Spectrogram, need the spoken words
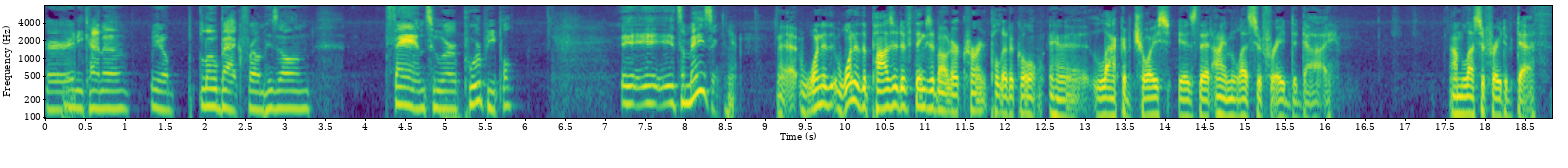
or any kind of you know blowback from his own fans who are poor people. It's amazing. Yeah. Uh, one of the, one of the positive things about our current political uh, lack of choice is that I'm less afraid to die. I'm less afraid of death.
